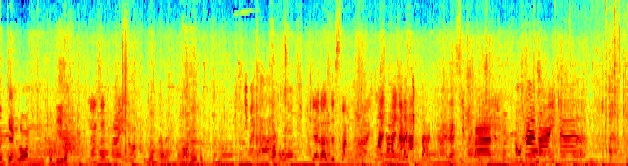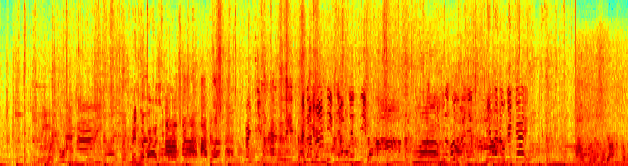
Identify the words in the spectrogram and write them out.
มือนแจงรอนชมดีปะน่าจะใช่เนาะเหมือนอะไรกี่ไม้คะสั่งเลยก็ได้ เดี๋ยวเราจะสั่งไม้ ไม้เท่าไหร่นะคะสิบบาทค่ะไม้ละสิบบาท เอาห้าไม้ค่ะห้าไม้เป็นเนื้อปลาใช่ไหมครับค่ะปลาล้วนค่ะน่ากินมากเลยอันนี้ห้าสิบยังเจ็ดสิบค่ะว้าวทุกคนนี่มาดูใกล้ยางครับผ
